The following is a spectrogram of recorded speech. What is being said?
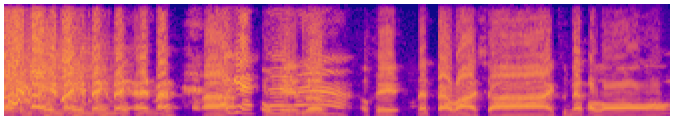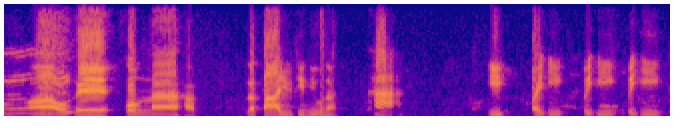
ละเห็นไหมเห็นไหมเห็นไหมเห็นไหมเห็นไหมเห็นไหมอ่าโอเคโอเคลยเริ่มอะโอเค นั่นแปลว่าใช่คุณแม่ขอร้องอืมอ่าโอเคก้มหน้าครับ แล้วตาอยู่ที่นิ้วนะค่ะ อีกไปอีกไปอีกไปอีกไป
